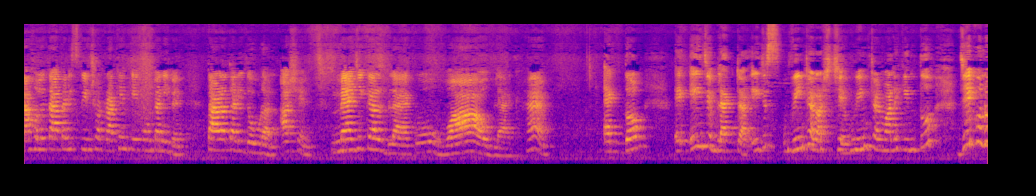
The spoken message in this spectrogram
তাহলে তাড়াতাড়ি স্ক্রিনশট রাখেন, কে কোনটা নেবেন? তাড়াতাড়ি দৌড়ান, আসেন। ম্যাজিক্যাল ব্ল্যাক ও ওয়াও ব্ল্যাক হ্যাঁ? একদম এই যে ব্ল্যাকটা এই যে উইন্টার আসছে উইন্টার মানে কিন্তু যে কোনো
